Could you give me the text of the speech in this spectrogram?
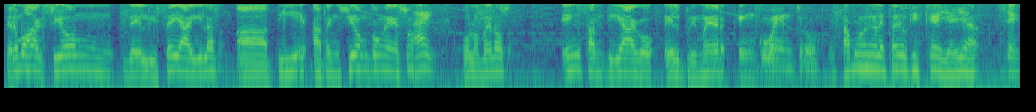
tenemos acción del Licey Águilas. A ti, atención con eso. Por lo menos en Santiago el primer encuentro. Estamos en el estadio Quisqueya ya. Sí.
